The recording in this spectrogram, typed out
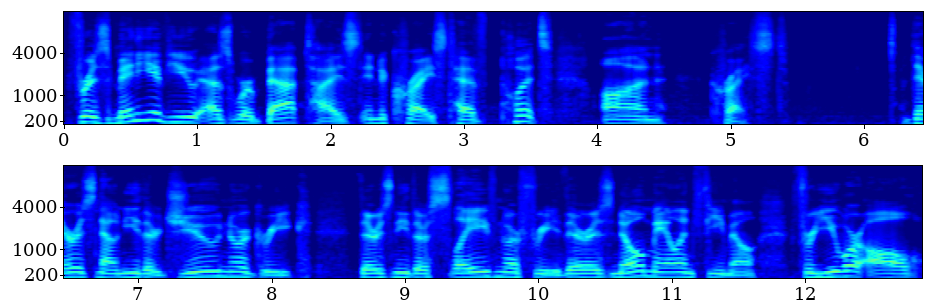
For as many of you as were baptized into Christ have put on Christ. There is now neither Jew nor Greek. There is neither slave nor free. There is no male and female, for you are all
